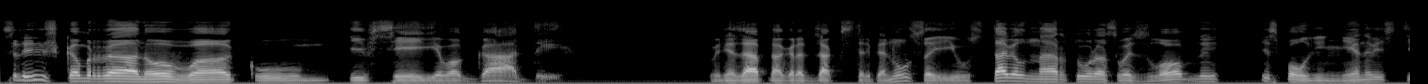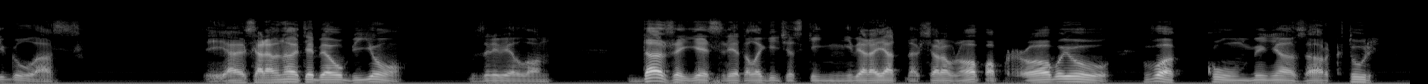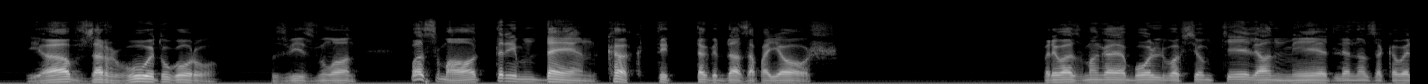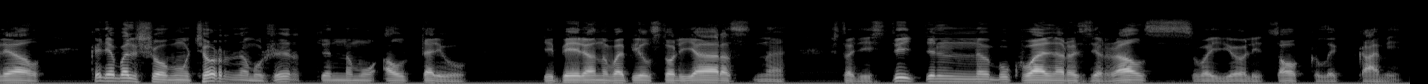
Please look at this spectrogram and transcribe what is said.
Слишком рано вакуум и все его гады. Внезапно Градзак встрепенулся и уставил на Артура свой злобный, исполненный ненависти глаз. «Я все равно тебя убью!» — взревел он. «Даже если это логически невероятно, все равно попробую. Вот кум меня за Арктурь. Я взорву эту гору, — взвизгнул он. Посмотрим, Дэн, как ты тогда запоешь. Превозмогая боль во всем теле, он медленно заковылял к небольшому черному жертвенному алтарю. Теперь он вопил столь яростно, что действительно буквально раздирал свое лицо клыками.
